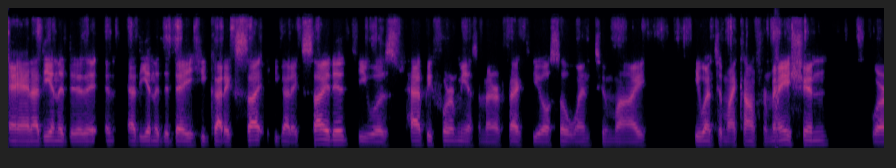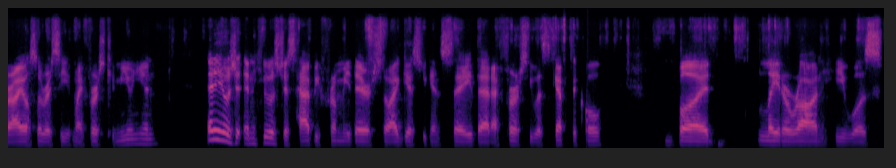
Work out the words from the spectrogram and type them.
and at the end of the day, at the end of the day, he got excited. He got excited. He was happy for me. As a matter of fact, he also went to my he went to my confirmation, where I also received my first communion, and he was and he was just happy from me there. So I guess you can say that at first he was skeptical, but later on he was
